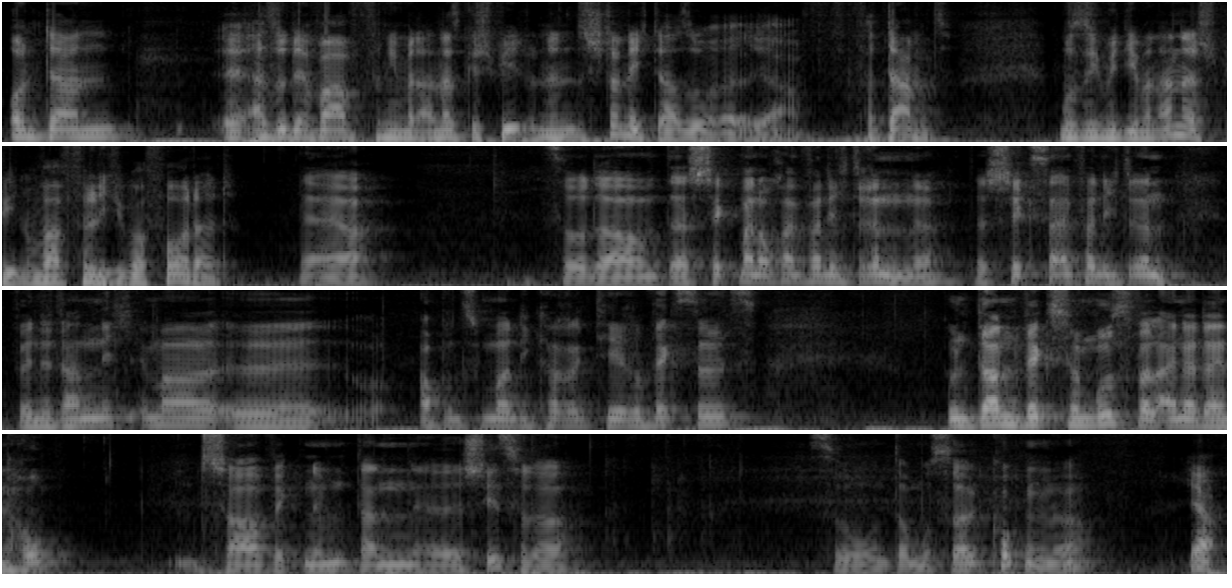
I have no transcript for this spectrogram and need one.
und dann, äh, also der war von jemand anders gespielt und dann stand ich da so, äh, ja, verdammt, muss ich mit jemand anders spielen und war völlig überfordert. Ja, ja. So, da, da steckt man auch einfach nicht drin, ne? Da steckst du einfach nicht drin. Wenn du dann nicht immer äh, ab und zu mal die Charaktere wechselst und dann wechseln musst, weil einer dein Hauptschar wegnimmt, dann äh, stehst du da. So, und da musst du halt gucken, ne? Ja,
